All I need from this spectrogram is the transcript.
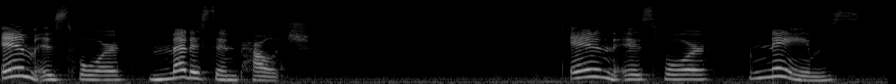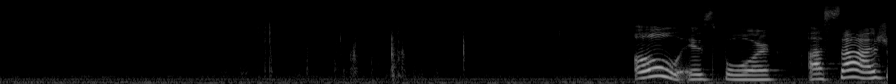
M is for medicine pouch. N is for names. Is for Osage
